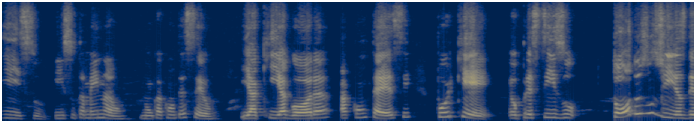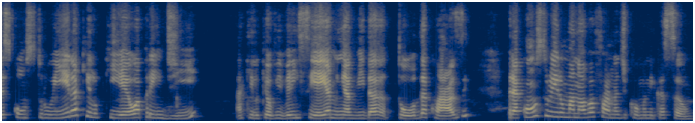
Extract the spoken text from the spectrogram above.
Isso, isso também não, nunca aconteceu. E aqui agora acontece porque eu preciso todos os dias desconstruir aquilo que eu aprendi, aquilo que eu vivenciei a minha vida toda quase, para construir uma nova forma de comunicação.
